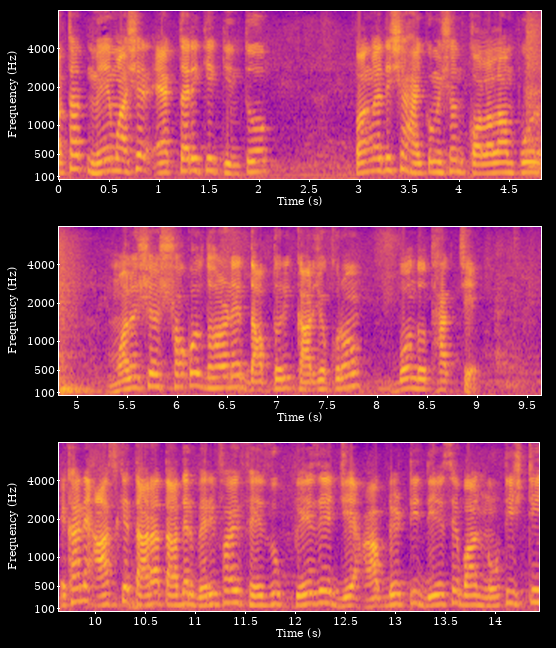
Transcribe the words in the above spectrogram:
অর্থাৎ মে মাসের এক তারিখে কিন্তু বাংলাদেশি হাইকমিশন কলালামপুর মালয়েশিয়ার সকল ধরনের দাপ্তরিক কার্যক্রম বন্ধ থাকছে। এখানে আজকে তারা তাদের ভেরিফাই ফেসবুক পেজে যে আপডেটটি দিয়েছে বা নোটিশটি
